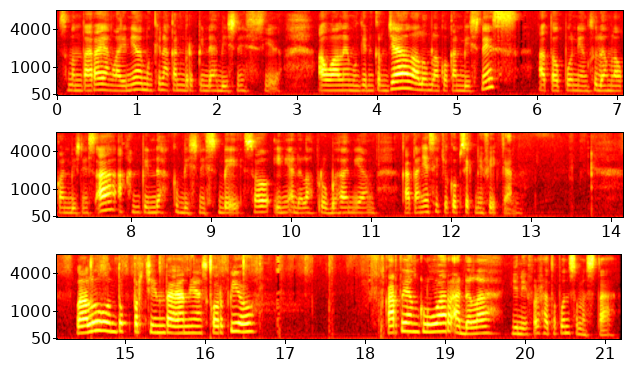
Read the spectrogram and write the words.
sementara yang lainnya mungkin akan berpindah bisnis gitu. Awalnya mungkin kerja lalu melakukan bisnis ataupun yang sudah melakukan bisnis A akan pindah ke bisnis B. So, ini adalah perubahan yang katanya sih cukup signifikan. Lalu untuk percintaannya Scorpio, kartu yang keluar adalah universe ataupun semesta.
